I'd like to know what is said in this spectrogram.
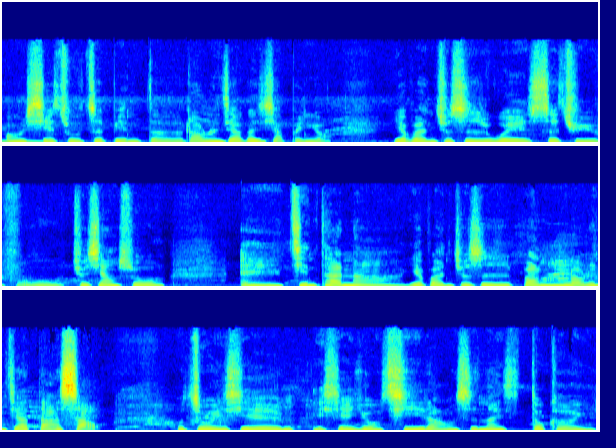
然后协助这边的老人家跟小朋友，要不然就是为社区服务，就像说，诶，进摊啊，要不然就是帮老人家打扫。或做一些一些油漆，然后是那都可以。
